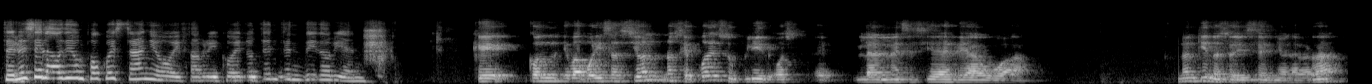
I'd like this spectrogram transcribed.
Tenés el audio un poco extraño hoy, Fabrico, y no te he entendido bien. Que con evaporización no se puede suplir eh, las necesidades de agua. No entiendo ese diseño, la verdad.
